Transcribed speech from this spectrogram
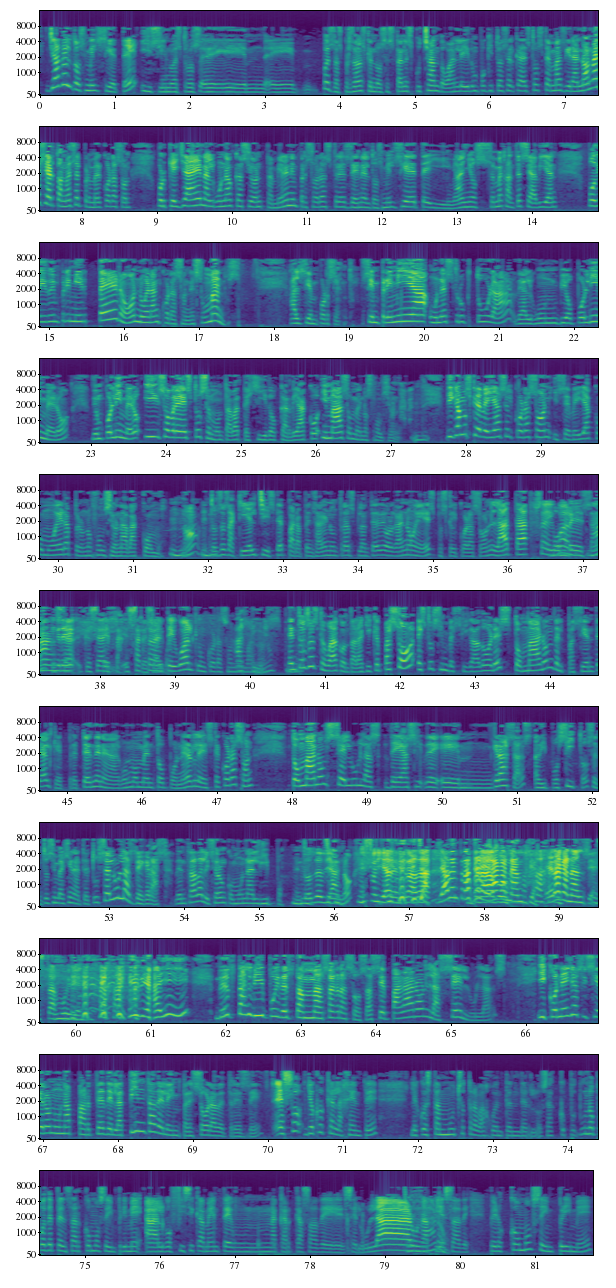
Ya del 2007, y si nuestros, eh, eh, pues las personas que nos están escuchando han leído un poquito acerca de estos temas, dirán, no, no es cierto, no es el primer corazón, porque ya en alguna ocasión, también en impresoras 3D en el 2007 y años semejantes, se habían podido imprimir, pero no eran corazones humanos al 100%. Se imprimía una estructura de algún biopolímero, de un polímero, y sobre esto se montaba tejido cardíaco y más o menos funcionaba. Digamos que veías el corazón y se veía como era, pero no funcionaba como, ¿no? Entonces aquí el chiste para pensar en un trasplante de órgano es pues que el corazón lata, O sea, igual. bombee ¿no? sangre, Que sea, que sea Exacto, que sea exactamente igual. igual. que un corazón Así humano, es. ¿no? Entonces te voy a contar aquí qué pasó. Estos investigadores tomaron del paciente al que pretenden en algún momento ponerle este corazón, tomaron células de, de, em, grasas, adipocitos. Entonces imagínate, tus células de grasa, de entrada le hicieron como una lipo. Entonces ya, ¿no? Eso ya de entrada. ya, ya de entrada era ganancia, era ganancia. Está muy bien. y de ahí, de esta lipo y de esta masa grasosa, separaron las células y con ellas hicieron una parte de la tinta de la impresora de 3D. Eso yo creo que a la gente le cuesta mucho trabajo entenderlo. O sea, uno puede pensar cómo se imprime algo físicamente, un- una carcasa de celular, una pieza de... Pero cómo se imprime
